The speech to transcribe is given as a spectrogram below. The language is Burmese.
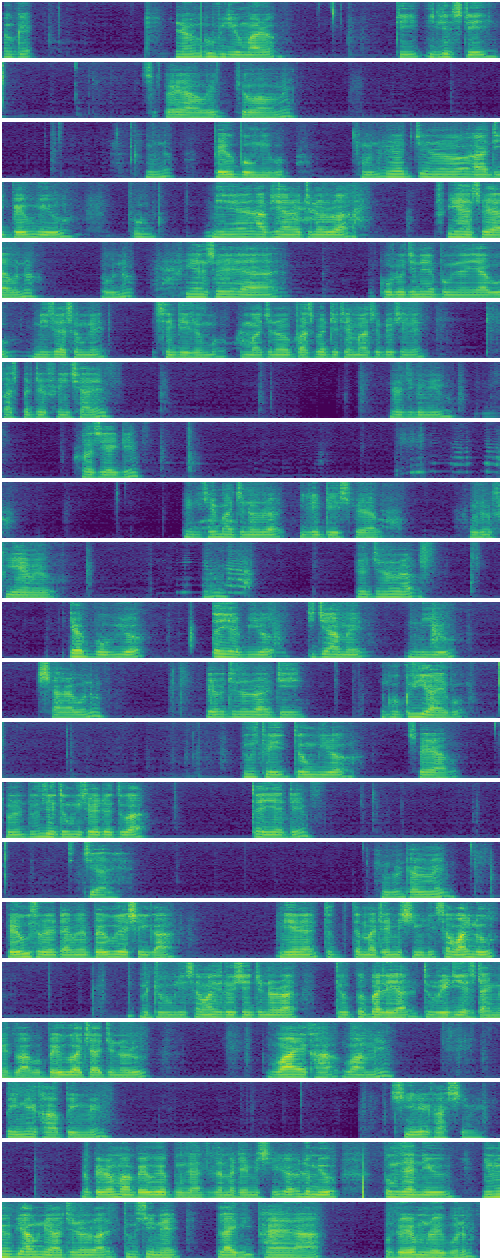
ဟုတ်ကဲ့ကျွန်တော်အခုဗီဒီယိုမှာတော့ဒီ ellipse တွေဆွဲတာပဲပြောပါမယ်ဟုတ်နော်ဘဲဥပုံတွေပေါ့ဟုတ်နော်အဲ့တော့ကျွန်တော်အာဒီဘဲဥတွေကိုပုံမြင်အပြင်တော့ကျွန်တော်တို့က free hand ဆွဲရတာပေါ့နော်ဟုတ်နော် free hand ဆွဲရကိုလိုချင်တဲ့ပုံစံရဖို့နီးစပ်ဆုံးနဲ့အဆင်ပြေဆုံးပေါ့ဥပမာကျွန်တော် perspective ထဲမှာဆိုလို့ရှိရင် perspective frame ချရတယ်နော်ဒီလိုမျိုး cross ရိုက်တယ်ဒီထဲမှာကျွန်တော်တို့ ellipse တွေဆွဲရဘယ်လို free hand မျိုးနော်ကျွန်တော်တို့ရပ်ပို့ပြီးတော့တက်ရက်ပြီးတော့ကြည့်ကြမယ်နီးကိုရှာတာပေါ့နော်အဲ့တော့ကျွန်တော်တို့ကဒီအခုကရိယာရေပေါ့ tools တွေသုံးပြီးတော့ဆွဲတာပေါ့ဒီလို tools တွေသုံးပြီးဆွဲတဲ့သူကတက်ရက်တယ်ကြည့်ရတယ်ဟုတ်လို့ဒါပေမဲ့ဘဲဥဆိုတဲ့အတိုင်းပဲဘဲဥရဲ့ရှိကအမြဲတမ်းတမတ်သေးမရှိဘူးလေစက်ဝိုင်းလို့မတူဘူးလေစက်ဝိုင်းဆိုလို့ရှိရင်ကျွန်တော်တို့ကသူပတ်ပတ်လေးကသူ radius တိုင်းပဲသွားပေါ့ဘဲဥကကြာကျွန်တော်တို့ဝါတဲ့ခါဝါမယ်ပိန်တဲ့ခါပိန်မယ် ရှည်တဲ့ခါရှည်မယ်ဘယ်တော့မှဘဲဥရဲ့ပုံစံတမတ်သေးမရှိဘူးအဲ့လိုမျိုးပုံစံမျိုးမျိုးမျိုးပြောင်းနေတာကျွန်တော်တို့ကတူးစီနဲ့လိုက်ပြီးဖမ်းရတာလွယ်မလွယ်ဘူးနော်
